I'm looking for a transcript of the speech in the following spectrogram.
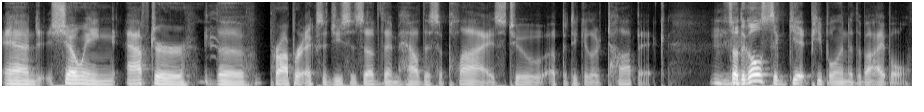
and showing after the proper exegesis of them how this applies to a particular topic. So the goal is to get people into the Bible,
